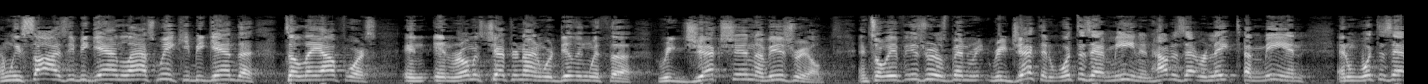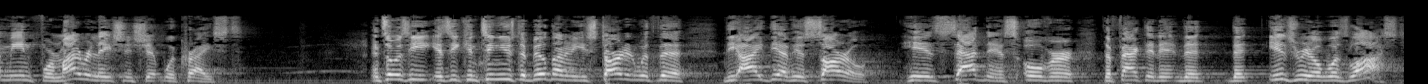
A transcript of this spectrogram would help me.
And we saw as he began last week, he began to, to lay out for us. In, in Romans chapter 9, we're dealing with the rejection of Israel. And so if Israel's been re- rejected, what does that mean? And how does that relate to me? And, and what does that mean for my relationship with Christ? And so as he, as he continues to build on it, he started with the, the idea of his sorrow, his sadness over the fact that, it, that, that Israel was lost.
